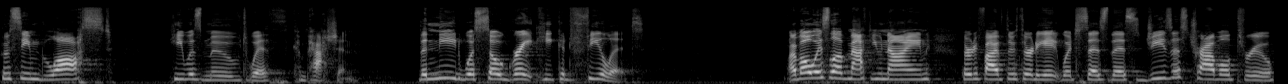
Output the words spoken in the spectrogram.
who seemed lost, he was moved with compassion. The need was so great, he could feel it. I've always loved Matthew 9 35 through 38, which says this Jesus traveled through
